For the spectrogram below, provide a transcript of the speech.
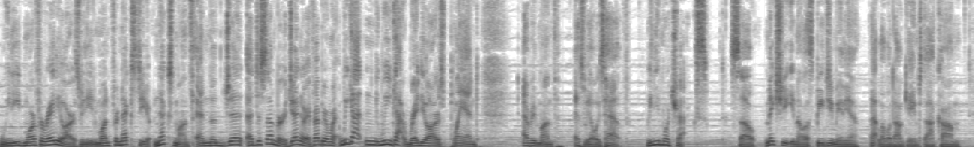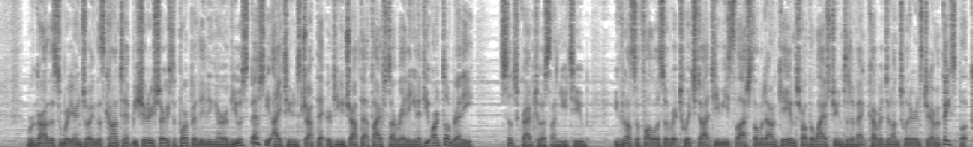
we need more for radio hours. We need one for next year, next month, and the uh, December, January, February. We got we got radio hours planned every month as we always have. We need more tracks. So make sure you email us, bgmania at leveldowngames.com. Regardless of where you're enjoying this content, be sure to show your support by leaving a review, especially iTunes. Drop that review, drop that five star rating, and if you aren't already, subscribe to us on YouTube. You can also follow us over at twitch.tv slash leveldowngames for all the live streams and event coverage and on Twitter, Instagram, and Facebook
